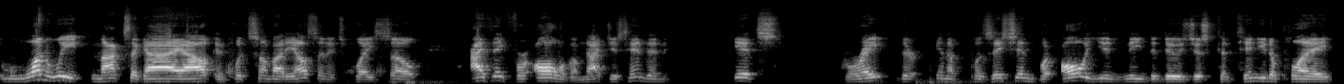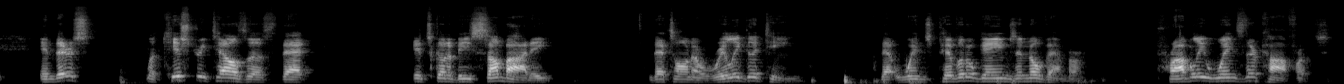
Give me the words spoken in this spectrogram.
one week knocks a guy out and puts somebody else in its place. So I think for all of them, not just Hendon, it's great. They're in a position, but all you need to do is just continue to play. And there's, look, history tells us that it's going to be somebody that's on a really good team that wins pivotal games in November, probably wins their conference.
